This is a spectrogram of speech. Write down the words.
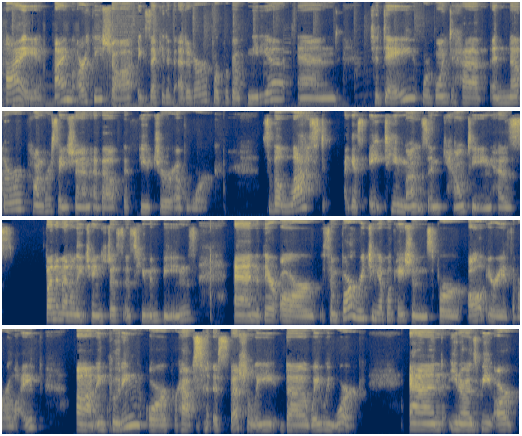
Hi, I'm Aarti Shah, Executive Editor for Provoke Media, and Today, we're going to have another conversation about the future of work. So, the last, I guess, 18 months and counting has fundamentally changed us as human beings. And there are some far reaching implications for all areas of our life, um, including, or perhaps especially, the way we work. And, you know, as we are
